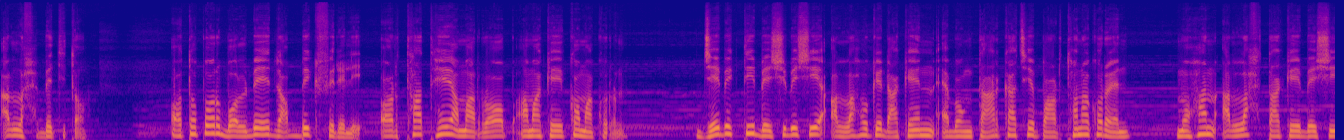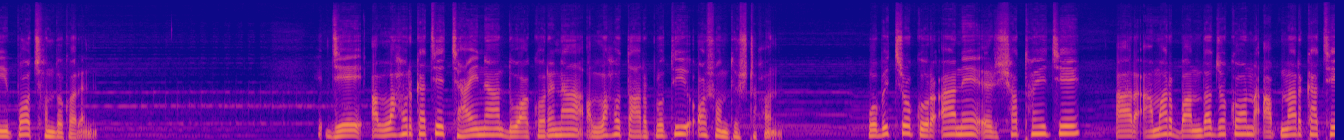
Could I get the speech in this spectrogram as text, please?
আল্লাহ ব্যতীত। অতপর বলবে, রাব্বিক ফিরেলি, অর্থাৎ হে আমার রব, আমাকে ক্ষমা করুন। যে ব্যক্তি বেশি বেশি আল্লাহকে ডাকেন এবং তার কাছে প্রার্থনা করেন, মহান আল্লাহ তাকে বেশি পছন্দ করেন। যে আল্লাহর কাছে চায় না, দোয়া করে না, আল্লাহ তার প্রতি অসন্তুষ্ট হন। পবিত্র কোরআনে এরশাদ হয়েছে, আর আমার বান্দা যখন আপনার কাছে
